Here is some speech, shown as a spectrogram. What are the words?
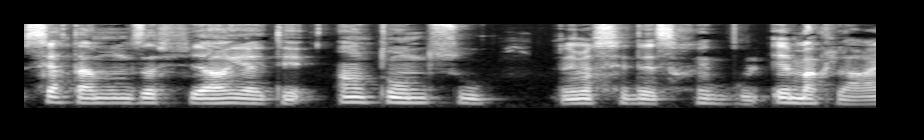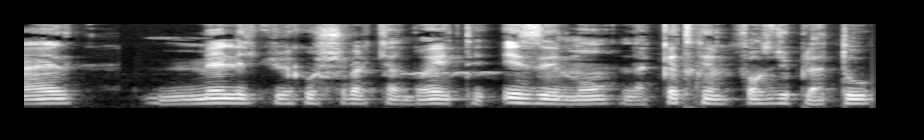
Certes, à Monza, Ferrari a été un ton en dessous de Mercedes, Red Bull et McLaren, mais l'écurie cheval cabré était aisément la quatrième force du plateau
